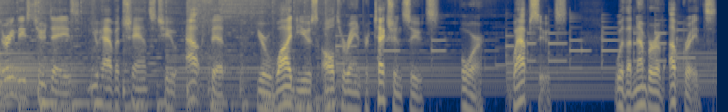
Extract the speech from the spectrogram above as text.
During these two days, you have a chance to outfit your wide use all terrain protection suits, or WAP suits, with a number of upgrades.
